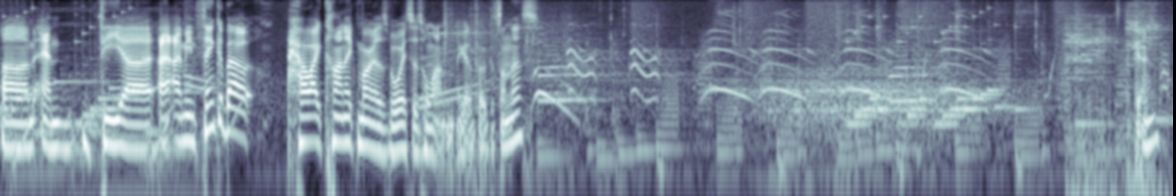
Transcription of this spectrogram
Um, and the uh, I, I mean, think about how iconic Mario's voice is. Hold on, I gotta focus on this. Okay.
